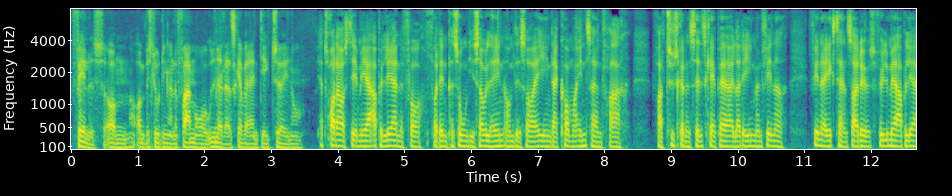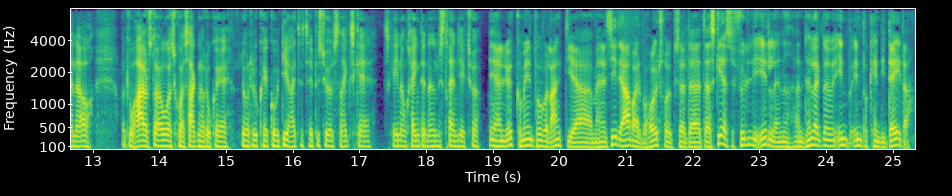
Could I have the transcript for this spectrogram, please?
fælles om, om beslutningerne fremover, uden at der skal være en direktør i Norge jeg tror da også, det er mere appellerende for, for den person, de så vil have ind, om det så er en, der kommer internt fra, fra tyskernes selskab her, eller det er en, man finder, finder eksternt, så er det jo selvfølgelig mere appellerende, og, og du har jo et større ord at skulle have sagt, når du kan, når du kan gå direkte til bestyrelsen og ikke skal, skal ind omkring den administrerende direktør. Ja, han kom ikke ind på, hvor langt de er. Man kan sige, at de arbejder på højtryk, så der, der sker selvfølgelig et eller andet. Han er heller ikke noget ind, ind på kandidater.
